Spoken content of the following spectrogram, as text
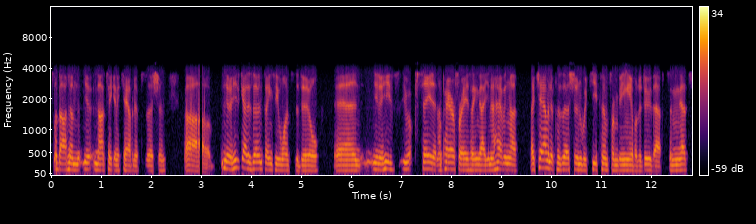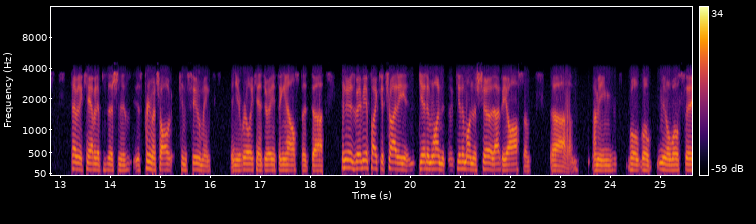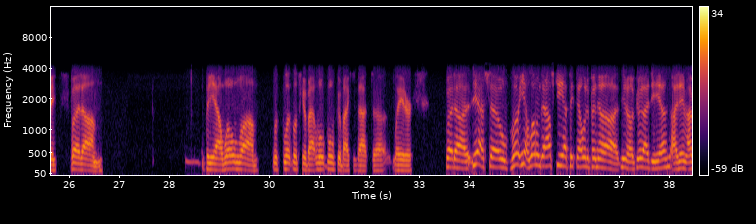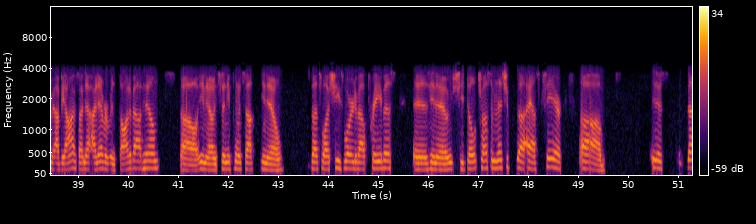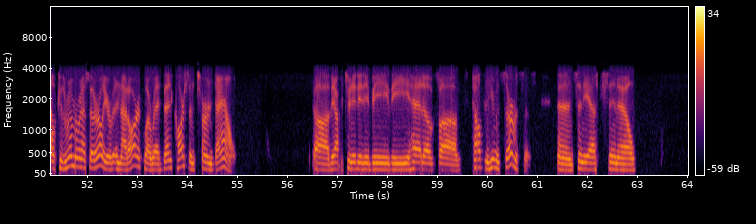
about him not taking a cabinet position. Uh, you know, he's got his own things he wants to do, and you know, he's you it. And I'm paraphrasing that. You know, having a, a cabinet position would keep him from being able to do that. I mean, that's having a cabinet position is is pretty much all consuming, and you really can't do anything else. But uh, anyways, maybe if I could try to get him on get him on the show, that'd be awesome. Um, I mean, we'll we'll you know we'll see, but um, but yeah, we'll um, let's let, let's go back. We'll we'll go back to that uh, later. But uh, yeah, so well, yeah, Lewandowski. I think that would have been a you know a good idea. I didn't. I, I'll be honest. I, ne- I never even thought about him. Uh, you know, and Cindy points out, you know, that's why she's worried about Priebus is you know she don't trust him. And then she uh, asks here, um, is now, because remember when I said earlier in that article I read, Ben Carson turned down uh, the opportunity to be the head of uh, Health and Human Services. And Cindy asks, you know,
